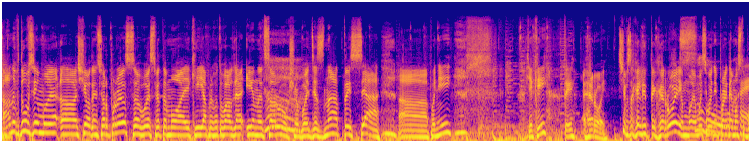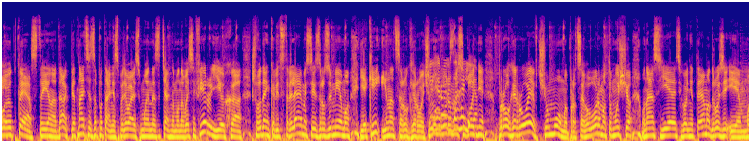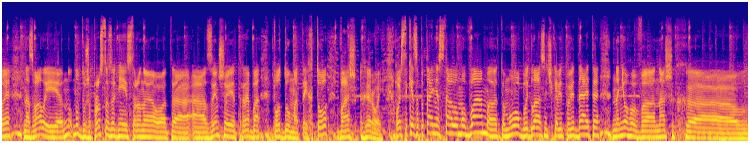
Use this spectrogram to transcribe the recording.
А невдовзі ми е, ще один сюрприз висвітимо, який я приготував для Інни Царук, щоб дізнатися е, по ній, який ти герой. Чи взагалі ти герой? Ми, ми сьогодні пройдемо з тобою тест. Іна, так, 15 запитань. Я Сподіваюсь, ми не затягнемо на весь ефір. Їх е, швиденько відстріляємося і зрозуміємо, який Інна Царук герой. Чому герой говоримо взагалі? сьогодні про героїв? Чому ми про це говоримо? Тому що у нас є сьогодні тема, друзі, і ми назвали її ну, ну дуже просто з однієї сторони. От а, а з іншої треба подумати, хто ваш герой. Ось таке запитання ставимо вам. е, Тому, будь ласка, відповідайте на нього в наших е,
